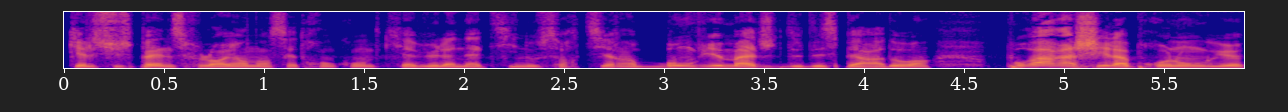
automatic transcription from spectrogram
Quel suspense, Florian, dans cette rencontre qui a vu la Nati nous sortir un bon vieux match de Desperado hein, pour arracher la prolongue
